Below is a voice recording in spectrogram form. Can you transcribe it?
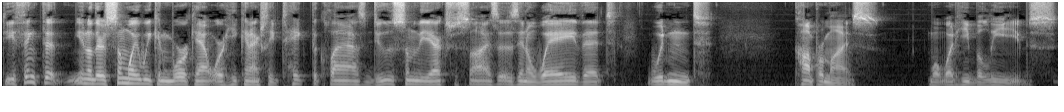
do you think that, you know, there's some way we can work out where he can actually take the class, do some of the exercises in a way that wouldn't compromise what, what he believes?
